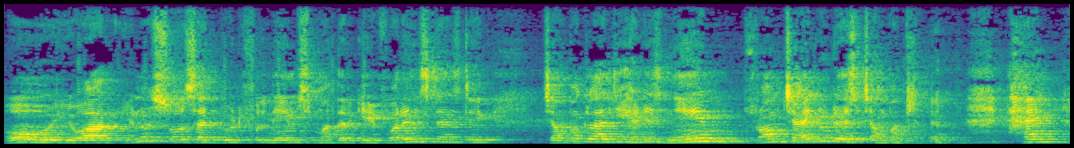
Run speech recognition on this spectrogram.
Oh, you are, you know, so such beautiful names mother gave. For instance, take Champaklalji had his name from childhood as Champak. and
